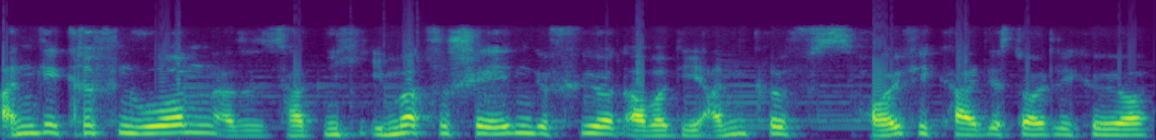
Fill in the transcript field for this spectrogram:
angegriffen wurden. Also es hat nicht immer zu Schäden geführt, aber die Angriffshäufigkeit ist deutlich höher.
